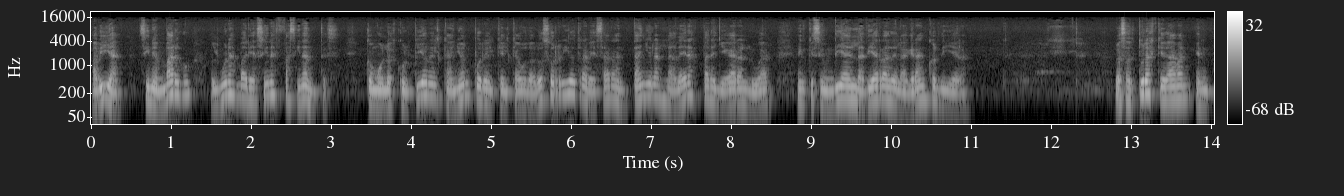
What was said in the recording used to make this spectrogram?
Había, sin embargo, algunas variaciones fascinantes, como lo esculpido en el cañón por el que el caudaloso río atravesara antaño las laderas para llegar al lugar en que se hundía en la tierra de la gran cordillera. Las alturas que daban en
